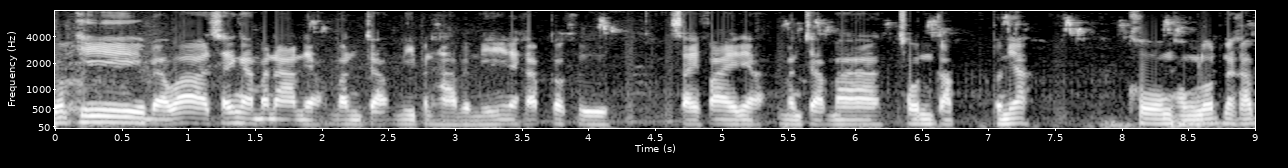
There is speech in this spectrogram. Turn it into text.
รถที่แบบว่าใช้งานมานานเนี่ย มันจะมีปัญหาแบบนี้นะครับ ก็คือสายไฟเนี่ย มันจะมาชนกับตัวเนี้ยโครงของรถนะครับ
